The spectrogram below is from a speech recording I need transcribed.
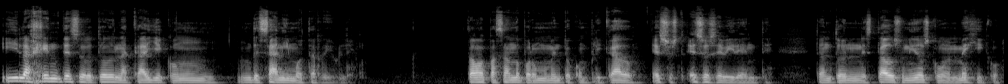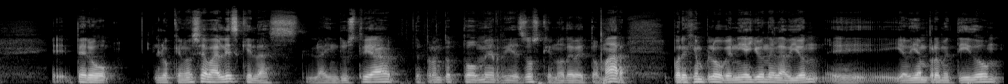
y la gente sobre todo en la calle con un, desánimo terrible. Estamos pasando por un momento complicado, eso, eso es evidente, tanto en Estados Unidos como en México. Eh, pero lo que no se vale es que las, la industria de pronto tome riesgos que no debe tomar. Por ejemplo, venía yo en el avión eh, y habían prometido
